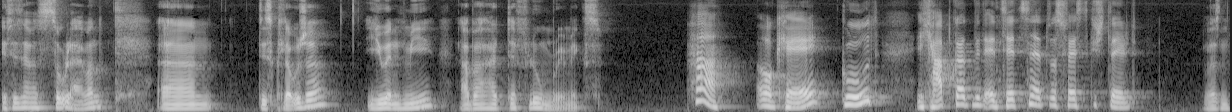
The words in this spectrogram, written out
es ist aber so leibend. Ähm, Disclosure, You and Me, aber halt der Flume Remix. Ha, okay, gut. Ich habe gerade mit Entsetzen etwas festgestellt. Was denn?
